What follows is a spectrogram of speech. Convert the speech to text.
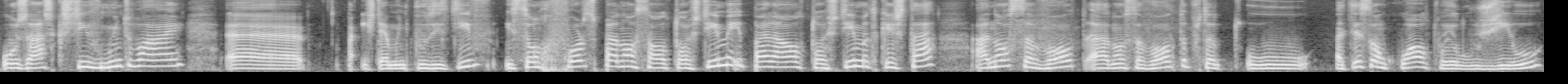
hoje acho que estive muito bem. Uh, isto é muito positivo e são reforços para a nossa autoestima e para a autoestima de quem está à nossa volta. À nossa volta. Portanto, o, atenção com o autoelogio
